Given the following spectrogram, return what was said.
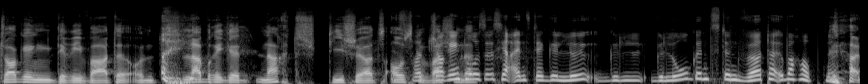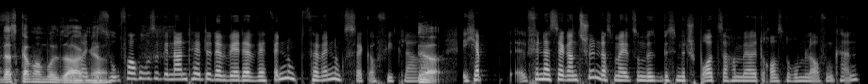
Jogging-Derivate und schlabbrige Nacht-T-Shirts ausgewaschene. Jogginghose ist ja eins der gelö gel gelogensten Wörter überhaupt. Ne? Ja, das kann man wohl Wenn man sagen, die ja. Sofahose genannt hätte, dann wäre der Verwendung, Verwendungszweck auch viel klarer. Ja. Ich habe finde das ja ganz schön, dass man jetzt so ein bisschen mit Sportsachen mehr draußen rumlaufen kann.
